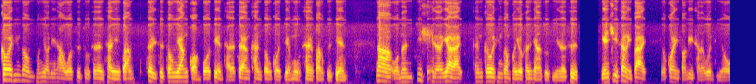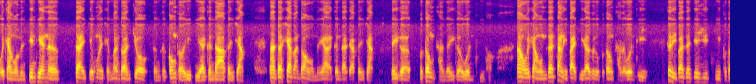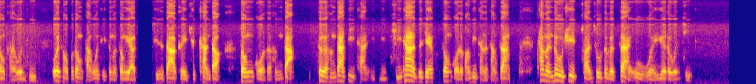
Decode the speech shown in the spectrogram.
各位听众朋友，你好，我是主持人蔡明芳，这里是中央广播电台的《这样看中国》节目，蔡明芳时间。那我们继续呢，要来跟各位听众朋友分享的主题呢，是延续上礼拜有关于房地产的问题哦。我想我们今天呢，在节目的前半段就整个公投议题来跟大家分享，那在下半段我们要来跟大家分享这个不动产的一个问题哈。那我想我们在上礼拜提到这个不动产的问题。这礼拜再继续提不动产的问题，为什么不动产问题这么重要？其实大家可以去看到中国的恒大，这个恒大地产以及其他的这些中国的房地产的厂商，他们陆续传出这个债务违约的问题。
